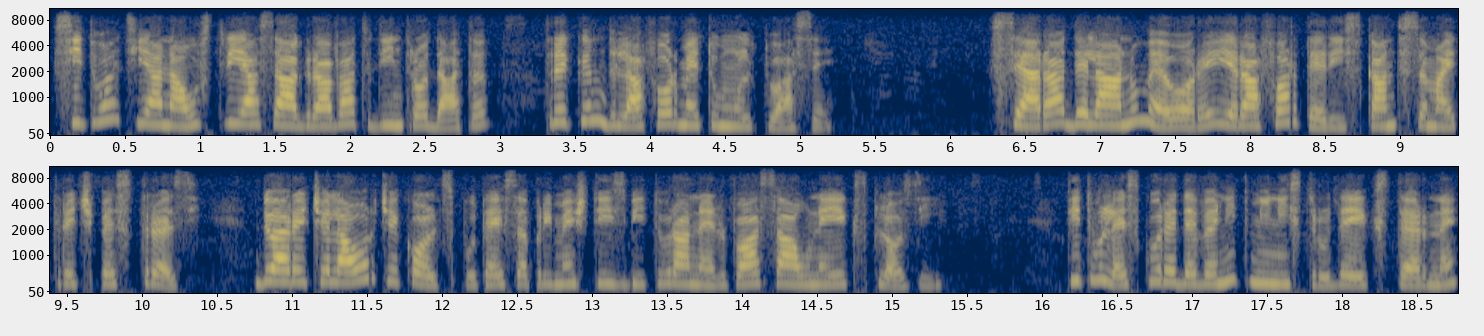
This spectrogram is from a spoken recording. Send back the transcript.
situația în Austria s-a agravat dintr-o dată, trecând la forme tumultoase. Seara, de la anume ore, era foarte riscant să mai treci pe străzi, deoarece la orice colț puteai să primești izbitura nervoasă a unei explozii. Titulescu, redevenit ministru de externe,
